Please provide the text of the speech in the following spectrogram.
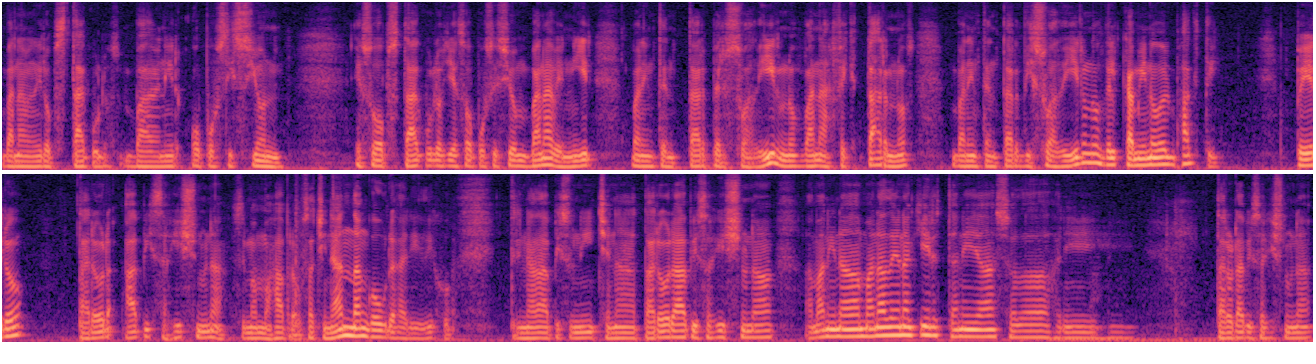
van a venir obstáculos, va a venir oposición. Esos obstáculos y esa oposición van a venir, van a intentar persuadirnos, van a afectarnos, van a intentar disuadirnos del camino del bhakti. Pero, Taror api sahishnuna, Sriman Mahaprabhu, Sachinandan Gaurahari dijo, Trinada api sunichena, Taror api sahishnuna, Amanina manadena kirtaniya sadahari. Taror api sahishnuna,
